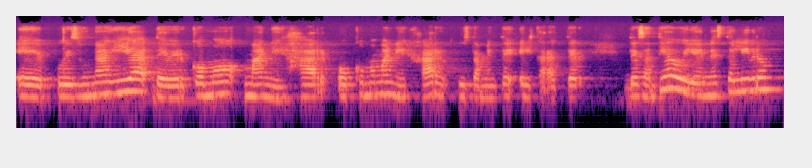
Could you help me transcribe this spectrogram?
eh, pues una guía de ver cómo manejar o cómo manejar justamente el carácter de Santiago. Y en este libro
